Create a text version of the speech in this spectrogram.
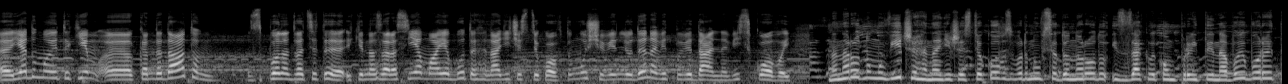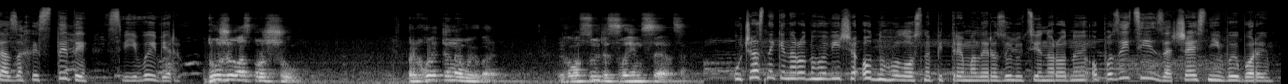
Я думаю, таким кандидатом з понад 20, який на зараз є, має бути Геннадій Чистяков, тому що він людина відповідальна, військовий. На народному вічі Геннадій Чистяков звернувся до народу із закликом прийти на вибори та захистити свій вибір. Дуже вас прошу, приходьте на вибори і голосуйте своїм серцем. Учасники народного віча одноголосно підтримали резолюцію народної опозиції за чесні вибори.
